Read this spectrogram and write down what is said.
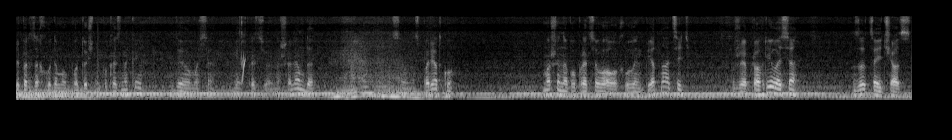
Тепер заходимо в поточні показники, дивимося, як працює наша лямбда. Все у нас в порядку. Машина попрацювала хвилин 15, вже прогрілася. За цей час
